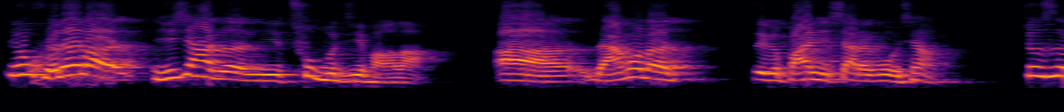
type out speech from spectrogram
又回来了，一下子你猝不及防了啊，然后呢，这个把你吓得够呛。就是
